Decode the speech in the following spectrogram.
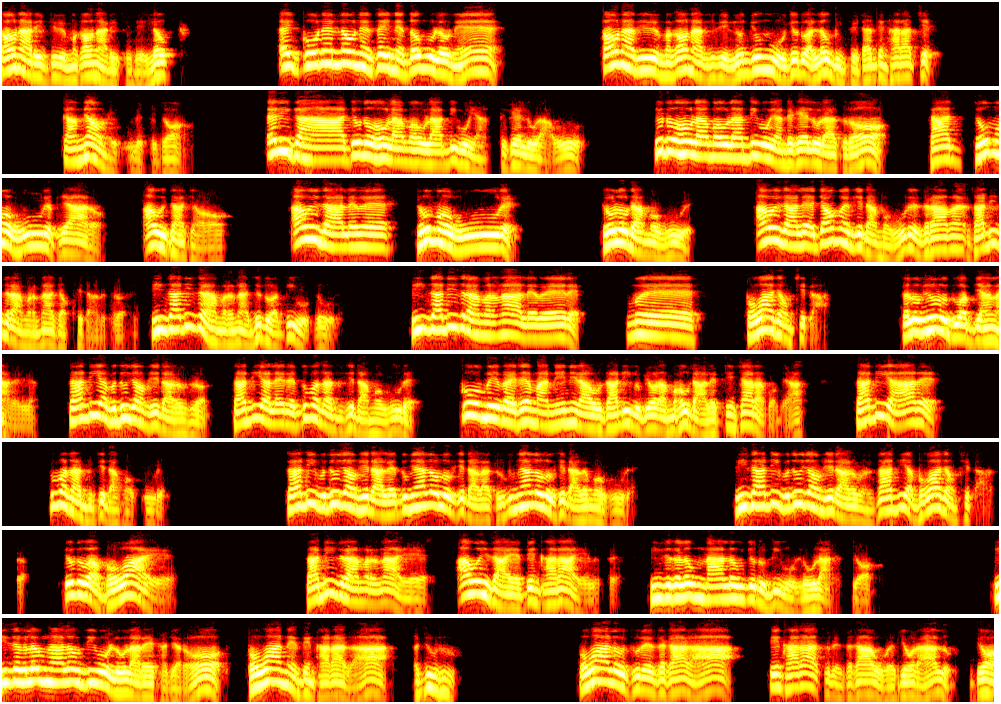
ကောင်းတာတွေဖြစ်ဖြစ်မကောင်းတာတွေဖြစ်ဖြစ်လုပ်အဲ့ကိုယ်နဲ့နှုတ်နဲ့စိတ်နဲ့သုံးခုလုံးနဲ့ကောင်းတာဖြစ်ဖြစ်မကောင်းတာဖြစ်ဖြစ်လွန်ကျူးမှုကိုကျွတ်တို့ကလုပ်ပြီးပြီဒါသင်္ခါရဖြစ်ကံမြောက်နေဘူးလို့ဆိုတော့အဲ့ဒီကံဟာကျွတ်တို့ဟုတ်လားမဟုတ်လားသိဖို့ရတကယ်လို့တာဟုတ်ကျွတ်တို့ဟုတ်လားမဟုတ်လားသိဖို့ရတကယ်လို့တာဆိုတော့ဒါဒုမဟုတ်ဘူးတဲ့ဘုရားတော့အဝိဇ္ဇာကြောင့် အဝိဇ္ဇာလည်းပဲဒုမဟုတ်ဘူးတဲ့ဒုလို့တာမဟုတ်ဘူးတဲ့အဝိဇ္ဇာလည်းအကြောင်းပဲဖြစ်တာမဟုတ်ဘူးတဲ့သရမဇာတိသရမရဏကြောင့်ဖြစ်တာလို့ဆိုတော့ဒီဇာတိသရမရဏကျွတ်တို့ကသိဖို့လို့ဒီဇာတိသရမရဏလည်းပဲတဲ့မဲဘဝကြောင့်ဖြစ်တာဒီလိုမျိုးလို့ तू ကပြန်လာတယ်ဗျဇာတိကဘယ်သူကြောင့်ဖြစ်တာလို့ဆိုတော့ဇာတိကလည်းတဲ့သူ့ဘာသာသူဖြစ်တာမဟုတ်ဘူးတဲ့ကိုယ်အမေပိုက်ထဲမှာနေနေတာကိုဇာတိလို့ပြောတာမဟုတ်တာလည်းသင်ရှားတာပေါ့ဗျာဇာတိကတဲ့သူ့ဘာသာသူဖြစ်တာမဟုတ်ဘူးတဲ့ ဇာတိဘယ်သူကြောင့်ဖြစ်တာလဲသူများလို့လို့ဖြစ်တာလားသူသူများလို့လို့ဖြစ်တာလည်းမဟုတ်ဘူးတဲ့ဒီဇာတိဘယ်သူကြောင့်ဖြစ်တာလို့ဇာတိကဘဝကြောင့်ဖြစ်တာကျုပ်တို့ကဘဝရဲ့ဇာတိသရမရဏရဲ့အဝိဇ္ဇာရဲ့သင်္ခါရရဲ့လို့ဆိုဒီစကလုံးနားလုံးကျုပ်တို့သိဖို့လိုလာတယ်ပြောဒီစကလုံးနားလုံးသိဖို့လိုလာတဲ့အခါကျတော့ဘဝနဲ့သင်္ခါရကအတူတူဘဝလို့ဆိုတဲ့စကားကသင်္ခါရဆိုတဲ့စကားကိုပဲပြောတာလို့ပြော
